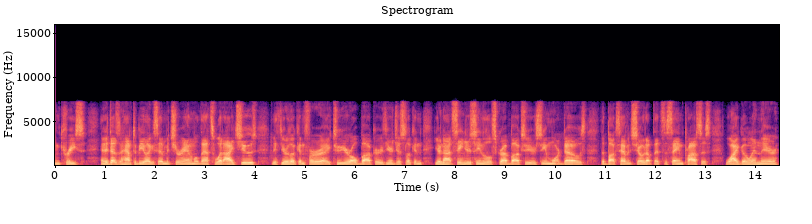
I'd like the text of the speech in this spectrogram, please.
increase. And it doesn't have to be, like I said, mature animal. That's what I choose. If you're looking for a two year old buck, or if you're just looking, you're not seeing, you're seeing a little scrub bucks, or you're seeing more does, the bucks haven't showed up. That's the same process. Why go in there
